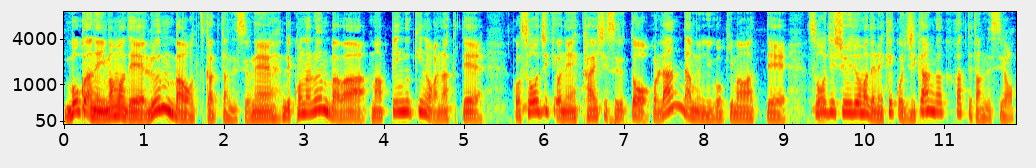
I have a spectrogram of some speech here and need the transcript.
僕はね、今までルンバを使ってたんですよね。で、このルンバはマッピング機能がなくて、こう掃除機をね、開始すると、こうランダムに動き回って、掃除終了までね、結構時間がかかってたんですよ。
